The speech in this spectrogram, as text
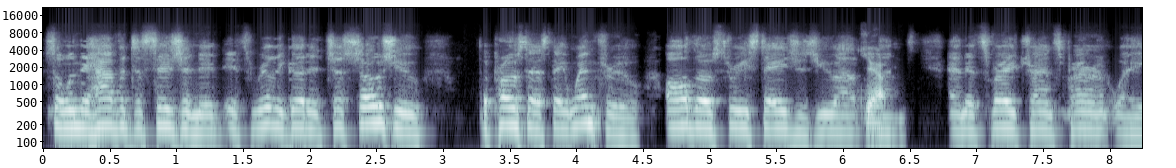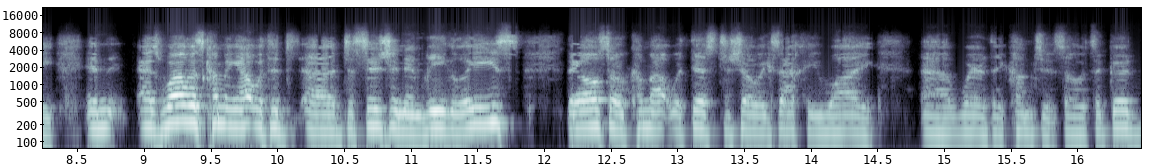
So when they have a decision, it, it's really good. It just shows you the process they went through, all those three stages you outlined, yeah. and it's very transparent way. And as well as coming out with a uh, decision in legalese, they also come out with this to show exactly why uh, where they come to. So it's a good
